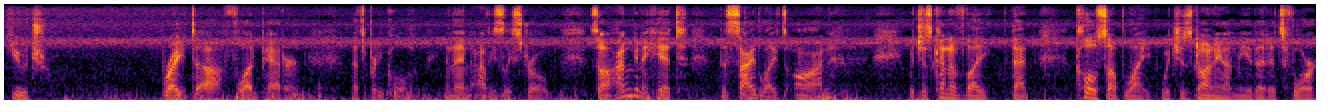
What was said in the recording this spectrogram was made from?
huge bright uh, flood pattern. That's pretty cool. And then obviously strobe. So I'm gonna hit the side lights on which is kind of like that close-up light, which is dawning on me that it's for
